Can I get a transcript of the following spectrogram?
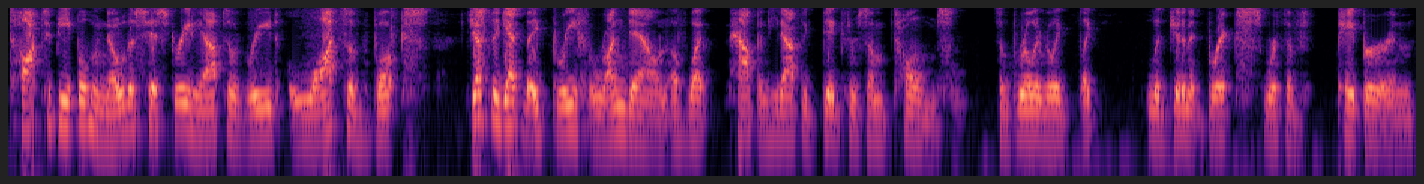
talk to people who know this history. He'd have to read lots of books just to get a brief rundown of what happened. He'd have to dig through some tomes, some really, really like legitimate bricks worth of paper and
